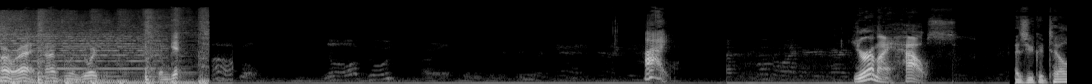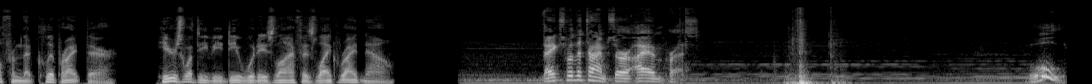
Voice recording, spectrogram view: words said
All right, time to enjoy. Come get. Hi. You're at my house. As you could tell from that clip right there. Here's what DVD Woody's life is like right now. Thanks for the time, sir. I am impressed. Ooh.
